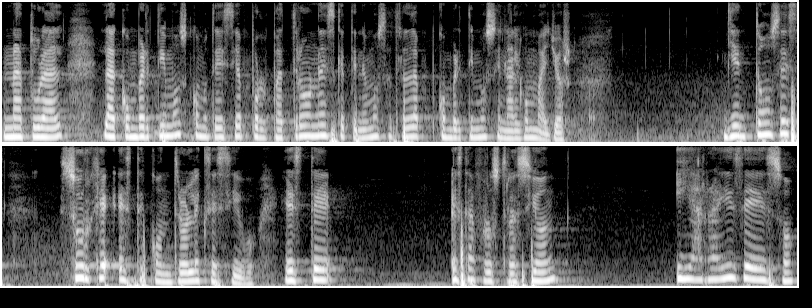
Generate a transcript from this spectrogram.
natural, la convertimos, como te decía, por patrones que tenemos atrás, la convertimos en algo mayor. Y entonces surge este control excesivo, este, esta frustración, y a raíz de eso,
